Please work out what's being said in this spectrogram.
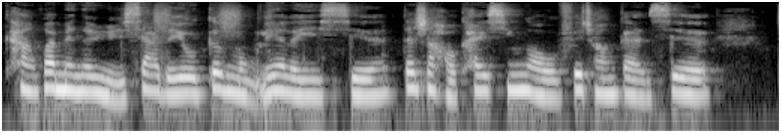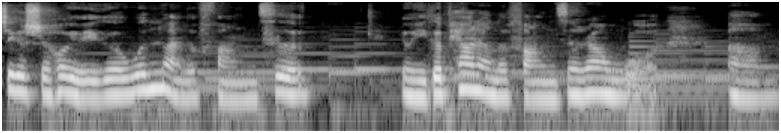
看外面的雨下的又更猛烈了一些，但是好开心哦！我非常感谢，这个时候有一个温暖的房子，有一个漂亮的房子，让我，嗯，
